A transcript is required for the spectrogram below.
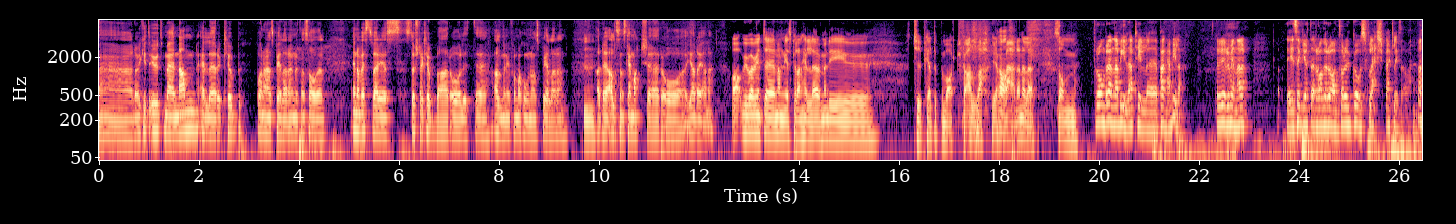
Eh, de gick inte ut med namn eller klubb på den här spelaren utan sa väl en av Västsveriges största klubbar och lite allmän information om spelaren. Mm. Hade allsvenska matcher och jada jada. Ja, vi behöver ju inte namnge spelaren heller men det är ju typ helt uppenbart för alla i hela Ja. världen eller? Som Från bränna bilar till eh, panga bilar. Är det det du menar? Det är så gött att Radio Rantorget goes flashback liksom.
